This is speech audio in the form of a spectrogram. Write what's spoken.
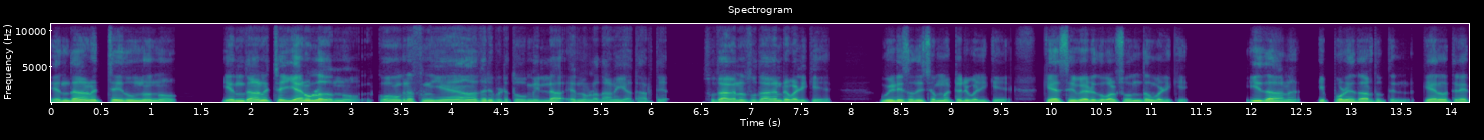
എന്താണ് ചെയ്തതെന്നോ എന്താണ് ചെയ്യാനുള്ളതെന്നോ കോൺഗ്രസിന് യാതൊരു പിടുത്തവുമില്ല എന്നുള്ളതാണ് യാഥാർത്ഥ്യം. സുധാകരൻ സുധാകരന്റെ വഴിക്ക് വി. ഡി. സതീശൻ മറ്റൊരു വഴിക്ക് കെ. സി. വേണുഗോപാൽ സ്വന്തം വഴിക്ക്. ഇതാണ് ഇപ്പോൾ യഥാർത്ഥത്തിൽ കേരളത്തിലെ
